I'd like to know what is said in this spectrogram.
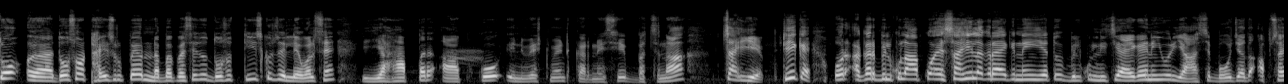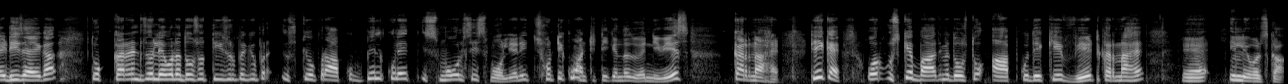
तो दो सौ और नब्बे पैसे जो दो सौ तीस के जो लेवल्स हैं, यहाँ पर आपको इन्वेस्टमेंट करने से बचना चाहिए, ठीक है? और अगर बिल्कुल आपको ऐसा ही लग रहा है कि नहीं, ये तो बिल्कुल नीचे आएगा ही नहीं और यहाँ से बहुत ज़्यादा अपसाइड ही जाएगा तो करंट जो लेवल है दो सौ के ऊपर, उसके ऊपर आपको बिल्कुल एक स्मॉल से स्मॉल यानी छोटी क्वांटिटी के अंदर जो है निवेश करना है, ठीक है? और उसके बाद में दोस्तों आपको देखिए वेट करना है इन लेवल्स का।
